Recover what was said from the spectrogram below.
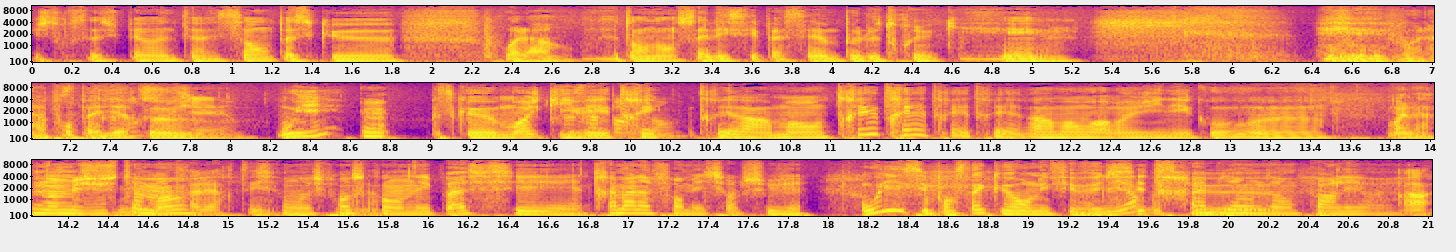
Et je trouve ça super intéressant parce que, voilà, on a tendance à laisser passer un peu le truc et. Et voilà, pour pas dire que. sujet. Oui, Mm. parce que moi qui Très vais très, important. très rarement, très très très très rarement voir un gynéco, euh, voilà. Non, mais justement, Être alerté. c'est- moi, je pense Voilà. qu'on n'est pas assez très mal informé sur le sujet. Oui, c'est pour ça qu'on les fait Donc, venir. C'est très que- bien d'en parler. ouais. Ah,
